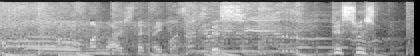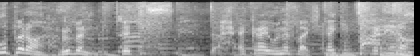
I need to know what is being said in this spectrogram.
Oh man, daai stuk uit. Dis dis soos Opera, Ruben. Dit ek kry hoendervleis. Kyk, hier, kyk net daar.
